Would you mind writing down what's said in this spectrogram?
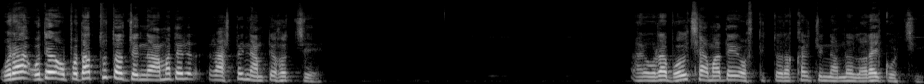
ওরা ওদের অপদার্থতার জন্য আমাদের রাস্তায় নামতে হচ্ছে। আর ওরা বলছে আমাদের অস্তিত্ব রক্ষার জন্য আমরা লড়াই করছি।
